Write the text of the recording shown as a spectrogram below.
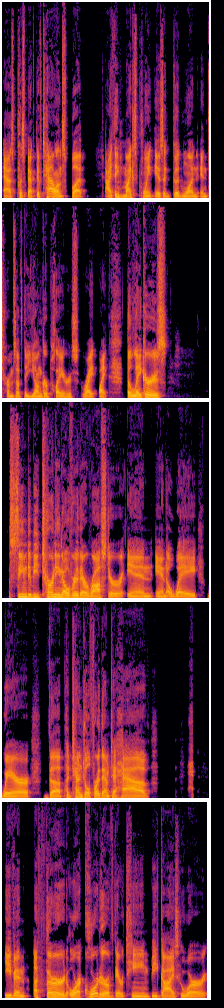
as prospective talents. But I think Mike's point is a good one in terms of the younger players, right? Like the Lakers seem to be turning over their roster in in a way where the potential for them to have even a third or a quarter of their team be guys who are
